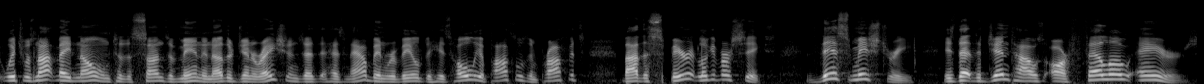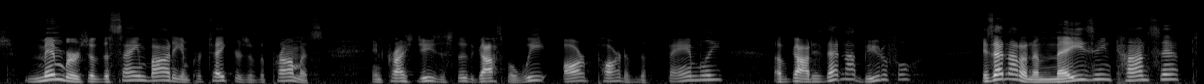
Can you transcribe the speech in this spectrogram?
which was not made known to the sons of men in other generations, as it has now been revealed to his holy apostles and prophets by the Spirit. Look at verse 6. This mystery is that the Gentiles are fellow heirs, members of the same body, and partakers of the promise in Christ Jesus through the gospel. We are part of the family of God. Is that not beautiful? Is that not an amazing concept?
